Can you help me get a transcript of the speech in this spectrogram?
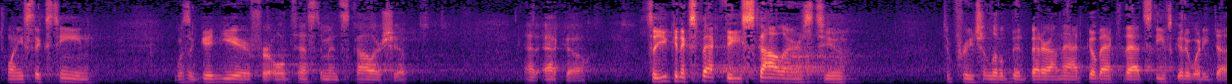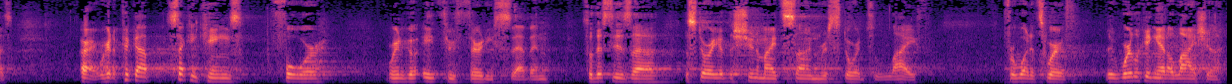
2016 was a good year for Old Testament scholarship at Echo. So you can expect the scholars to, to preach a little bit better on that. Go back to that. Steve's good at what he does. All right, we're going to pick up 2 Kings 4. We're going to go 8 through 37. So this is uh, the story of the Shunammite son restored to life for what it's worth. We're looking at Elisha,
